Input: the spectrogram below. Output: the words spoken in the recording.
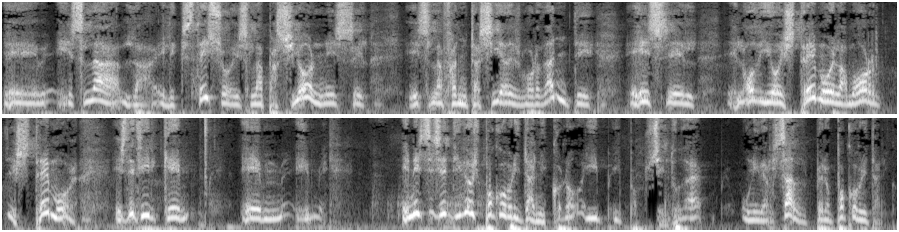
eh, es la, la, el exceso, es la pasión, es, el, es la fantasía desbordante, es el, el, odio extremo, el amor extremo. Es decir, que eh, eh, en ese sentido es poco británico, ¿no? Y, y, sin duda universal, pero poco británico.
